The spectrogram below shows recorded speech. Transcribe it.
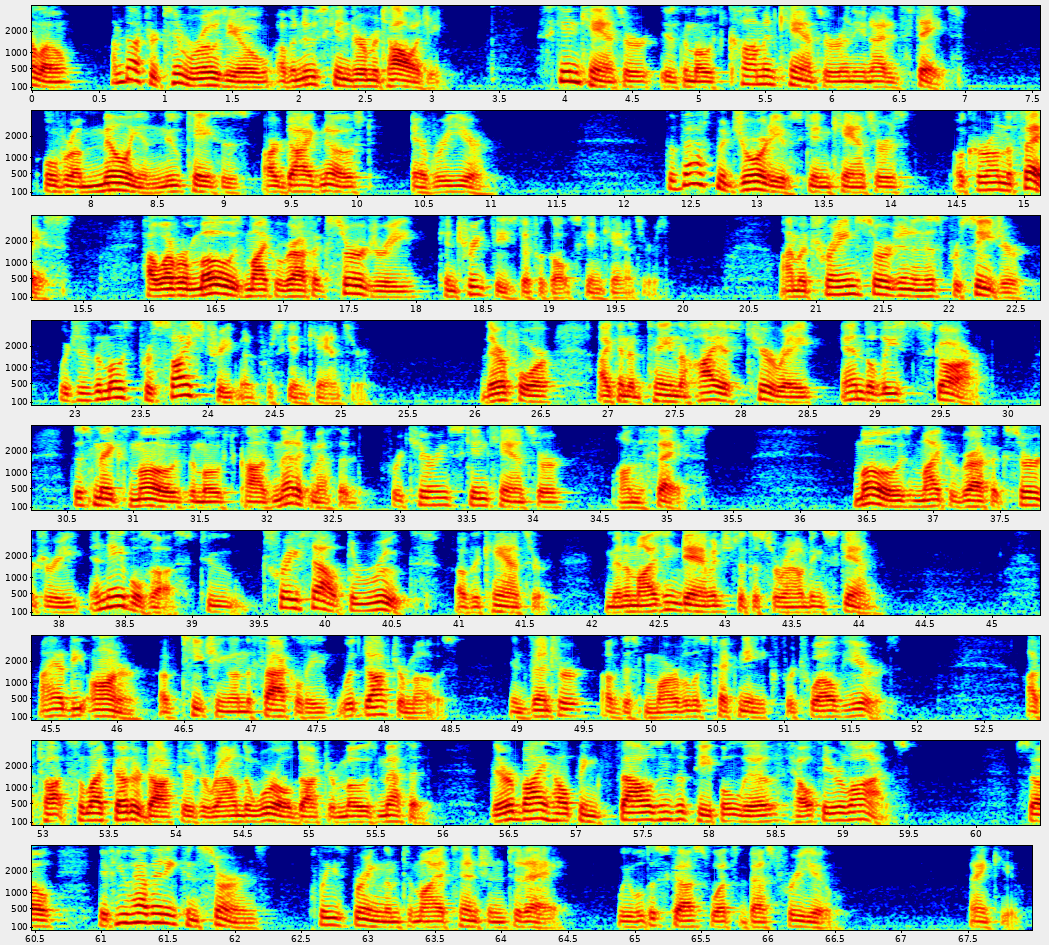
Hello, I'm Dr. Tim Rosio of A New Skin Dermatology. Skin cancer is the most common cancer in the United States. Over a million new cases are diagnosed every year. The vast majority of skin cancers occur on the face. However, Mohs micrographic surgery can treat these difficult skin cancers. I'm a trained surgeon in this procedure, which is the most precise treatment for skin cancer. Therefore, I can obtain the highest cure rate and the least scar. This makes Mohs the most cosmetic method for curing skin cancer on the face. Mohs micrographic surgery enables us to trace out the roots of the cancer, minimizing damage to the surrounding skin. I had the honor of teaching on the faculty with Dr. Mohs, inventor of this marvelous technique, for 12 years. I've taught select other doctors around the world Dr. Mohs' method, thereby helping thousands of people live healthier lives. So, if you have any concerns, please bring them to my attention today. We will discuss what's best for you. Thank you.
